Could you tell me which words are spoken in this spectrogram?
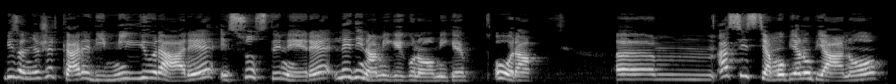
bisogna cercare di migliorare e sostenere le dinamiche economiche. Ora, um, assistiamo piano piano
